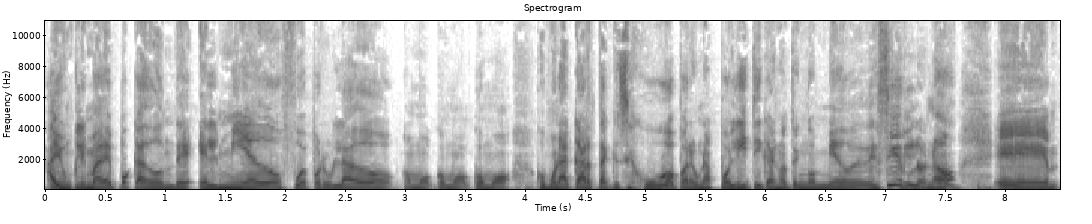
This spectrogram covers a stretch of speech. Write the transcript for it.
hay un clima de época donde el miedo fue por un lado como, como, como, como una carta que se jugó para unas políticas, no tengo miedo de decirlo, ¿no? Eh,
